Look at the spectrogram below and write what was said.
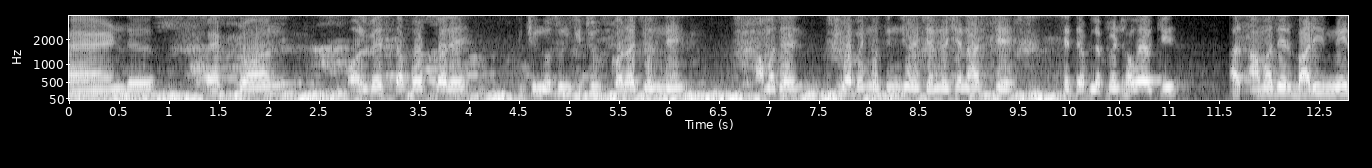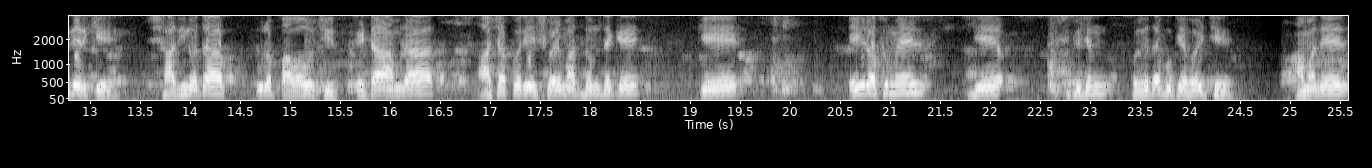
অ্যান্ড প্যাট্রন অলওয়েজ সাপোর্ট করে কিছু নতুন কিছু করার জন্যে। আমাদের কীভাবে নতুন যে জেনারেশন আসছে, সে ডেভেলপমেন্ট হওয়া উচিত। আর আমাদের বাড়ির মেয়েদেরকে স্বাধীনতা পুরো পাওয়া উচিত। এটা আমরা আশা করি শোয়ের মাধ্যম থেকে কে এই রকমের যে সিচুয়েশন কলকাতা বুকে হয়েছে, আমাদের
